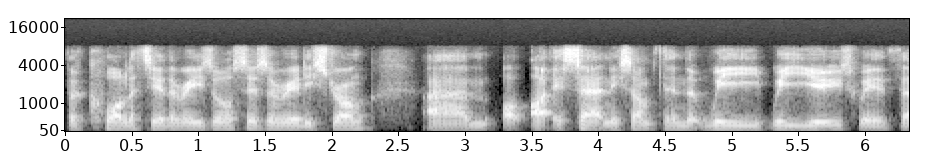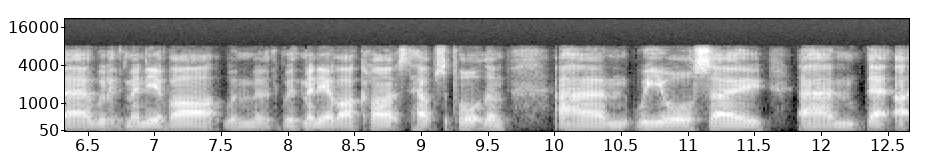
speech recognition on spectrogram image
the quality of the resources are really strong um, it's certainly something that we we use with uh, with many of our with, with, many of our clients to help support them. Um, we also um, I,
